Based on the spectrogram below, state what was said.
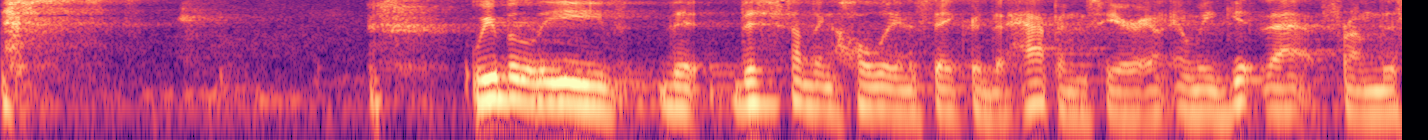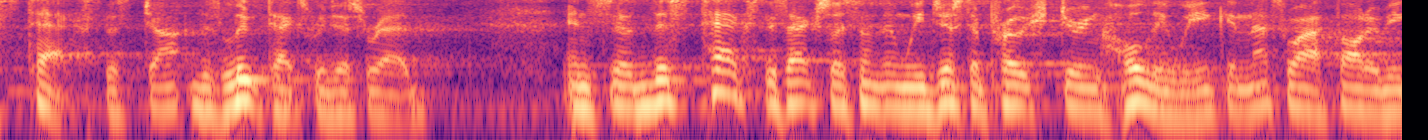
we believe that this is something holy and sacred that happens here, and we get that from this text, this, John, this Luke text we just read. And so this text is actually something we just approached during Holy Week, and that's why I thought it would be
